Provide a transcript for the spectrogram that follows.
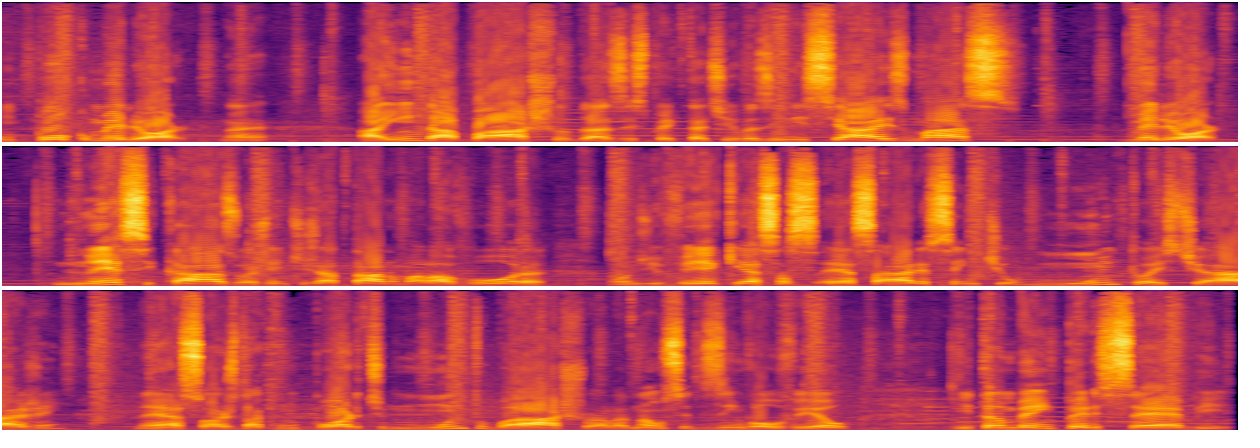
um pouco melhor, né? Ainda abaixo das expectativas iniciais, mas melhor. Nesse caso, a gente já está numa lavoura onde vê que essa, essa área sentiu muito a estiagem, né? a soja está com um porte muito baixo, ela não se desenvolveu e também percebe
